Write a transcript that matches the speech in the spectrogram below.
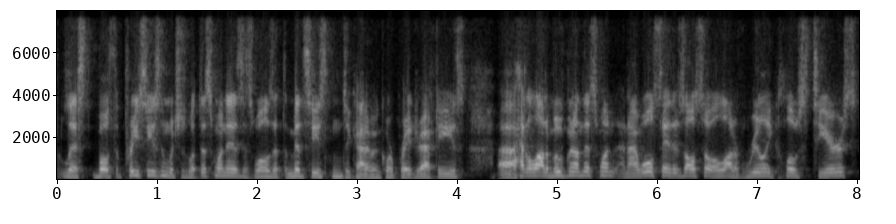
list both the preseason, which is what this one is, as well as at the midseason to kind of incorporate draftees. Uh, had a lot of movement on this one, and I will say there's also a lot of really close tiers.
